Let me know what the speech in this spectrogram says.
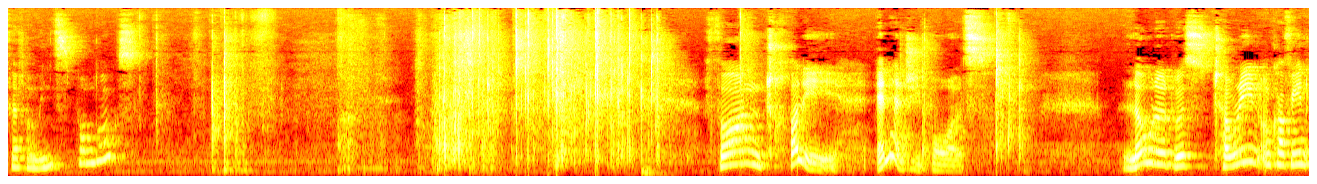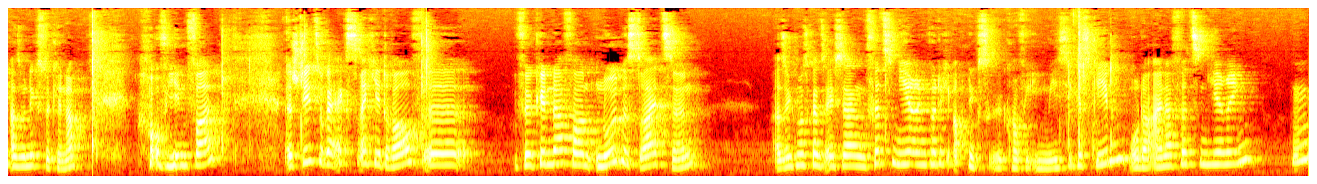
Pfefferminzbonbons. Von Trolley. Energy Balls. Loaded with Taurin und Koffein, also nichts für Kinder. Auf jeden Fall. Es steht sogar extra hier drauf äh, für Kinder von 0 bis 13. Also ich muss ganz ehrlich sagen, 14-Jährigen würde ich auch nichts Koffeinmäßiges geben. Oder einer 14-Jährigen. Hm.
